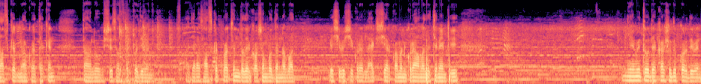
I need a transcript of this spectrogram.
সাবস্ক্রাইব না করে থাকেন, তাহলে অবশ্যই সাবস্ক্রাইব করে দেবেন। আর যারা সাবস্ক্রাইব করেছেন, তাদেরকে অসংখ্য ধন্যবাদ। বেশি বেশি করে লাইক শেয়ার কমেন্ট করে আমাদের চ্যানেলটি নিয়মিত দেখার সুযোগ করে দেবেন।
